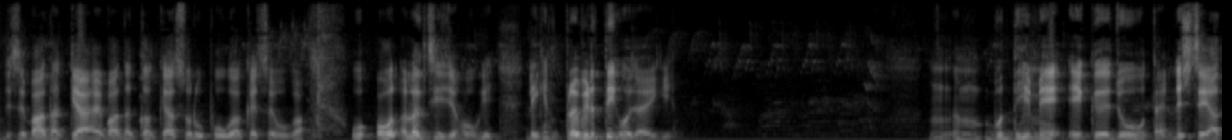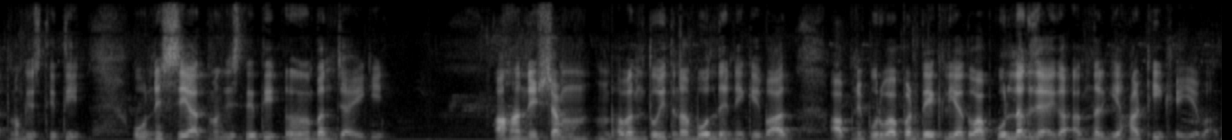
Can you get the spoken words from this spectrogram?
जैसे बाधक क्या है बाधक का क्या स्वरूप होगा कैसे होगा वो और अलग चीज़ें होगी लेकिन प्रवृत्ति हो जाएगी। हम्म, बुद्धि में एक जो होता है निश्चयात्मक स्थिति वो निश्चयात्मक स्थिति बन जाएगी। अहानिशम भवन तो इतना बोल देने के बाद आपने पूर्वा पर देख लिया तो आपको लग जाएगा अंदर की हाँ ठीक है ये बात।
